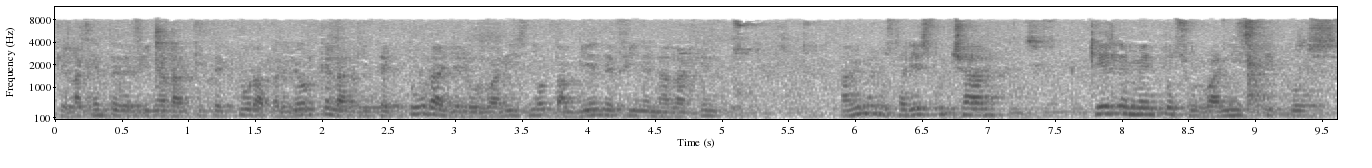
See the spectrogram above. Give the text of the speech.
que la gente define la arquitectura, pero yo creo que la arquitectura y el urbanismo también definen a la gente. A mí me gustaría escuchar qué elementos urbanísticos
